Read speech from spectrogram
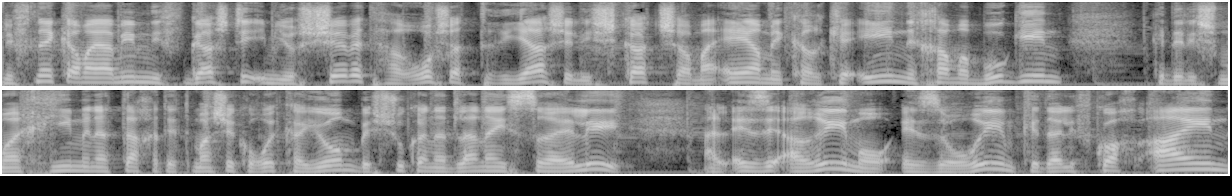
לפני כמה ימים נפגשתי עם יושבת הראש הטריה של לשכת שמאי המקרקעין, נחמה בוגין, כדי לשמוע איך היא מנתחת את מה שקורה כיום בשוק הנדל"ן הישראלי, על איזה ערים או אזורים כדאי לפקוח עין,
